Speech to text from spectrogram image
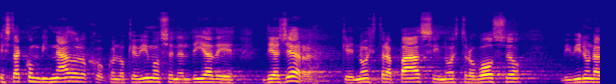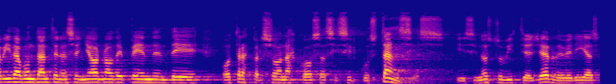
está combinado con lo que vimos en el día de, de ayer, que nuestra paz y nuestro gozo, vivir una vida abundante en el Señor no dependen de otras personas, cosas y circunstancias. Y si no estuviste ayer, deberías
